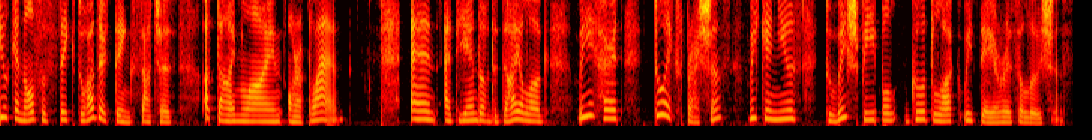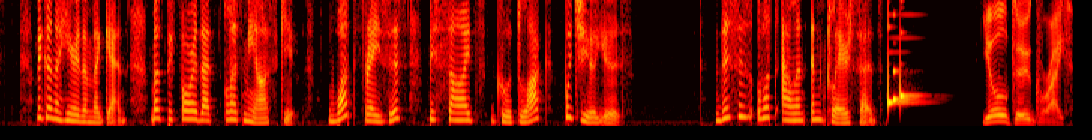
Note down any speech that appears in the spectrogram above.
You can also stick to other things such as a timeline or a plan. And at the end of the dialogue, we heard two expressions we can use to wish people good luck with their resolutions. We're going to hear them again, but before that, let me ask you what phrases besides good luck would you use? This is what Alan and Claire said. You'll do great.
